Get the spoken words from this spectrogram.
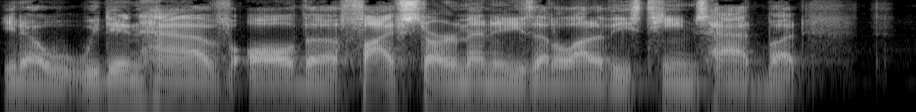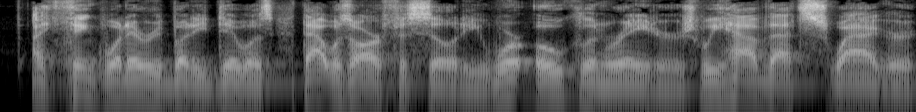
you know we didn't have all the five star amenities that a lot of these teams had. But I think what everybody did was that was our facility. We're Oakland Raiders. We have that swagger.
